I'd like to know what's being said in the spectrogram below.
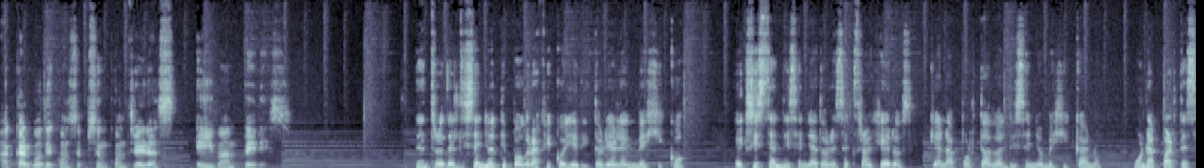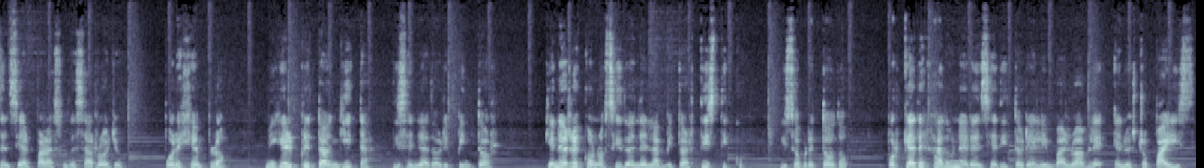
a cargo de Concepción Contreras e Iván Pérez. Dentro del diseño tipográfico y editorial en México, existen diseñadores extranjeros que han aportado al diseño mexicano una parte esencial para su desarrollo. Por ejemplo, Miguel Prieto Anguita, diseñador y pintor, quien es reconocido en el ámbito artístico y sobre todo porque ha dejado una herencia editorial invaluable en nuestro país.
